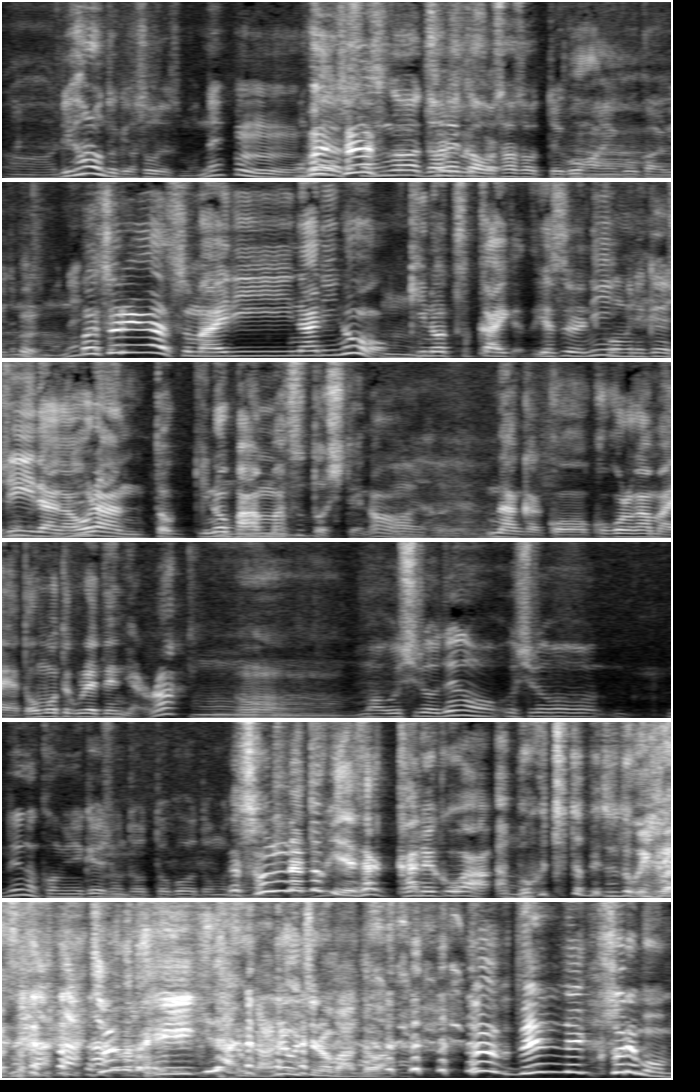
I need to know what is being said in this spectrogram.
あーリハの時はそうですもんね。うんうん。岡崎さんが誰かを誘ってご飯行こうか言ってますもんね。まあ、それがスマイリーなりの気の使い、要するにリーダーがおらん時の万末としての、なんかこう心構えやと思ってくれてんやろな、うん。まあ後ろでの後ろでのコミュニケーション取っとこうと思って。そんな時でさ金子は「あ僕ちょっと別のとこ行きます」そういうこと平気であるからねうちのバンドは。うん全然それもオッ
